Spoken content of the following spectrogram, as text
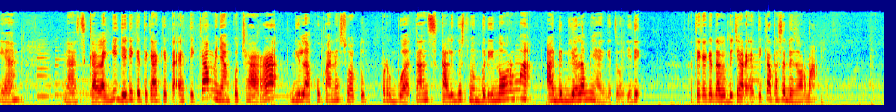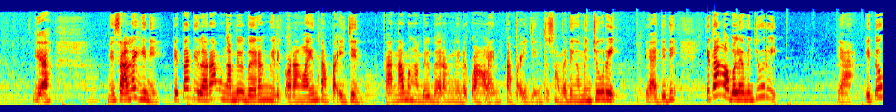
Ya. Nah, sekali lagi jadi ketika kita etika menyangkut cara dilakukannya suatu perbuatan sekaligus memberi norma ada di dalamnya gitu. Jadi ketika kita berbicara etika pasti ada norma. Ya. Misalnya gini, kita dilarang mengambil barang milik orang lain tanpa izin karena mengambil barang milik orang lain tanpa izin itu sama dengan mencuri. Ya, jadi kita nggak boleh mencuri. Ya, itu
